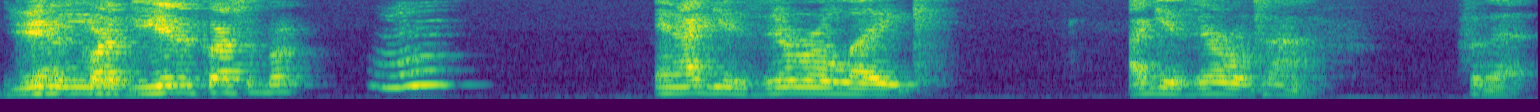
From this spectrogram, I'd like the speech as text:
You hear this question? You hear this question, bro? Mm-hmm. And I get zero, like, I get zero time for that.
